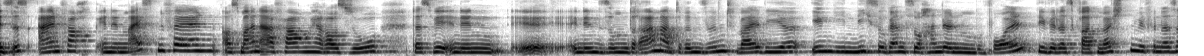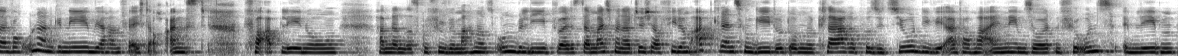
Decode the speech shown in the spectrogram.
es ist einfach in den meisten Fällen aus meiner Erfahrung heraus so, dass wir in, den, äh, in den, so einem Drama drin sind, weil wir irgendwie nicht so ganz so handeln wollen, wie wir das gerade möchten. Wir finden das einfach unangenehm. Wir haben vielleicht auch Angst vor Ablehnung, haben dann das Gefühl, wir machen uns unbeliebt, weil es da manchmal natürlich auch viel um Abgrenzung geht und um eine klare Position, die wir einfach mal einnehmen sollten für uns im Leben.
